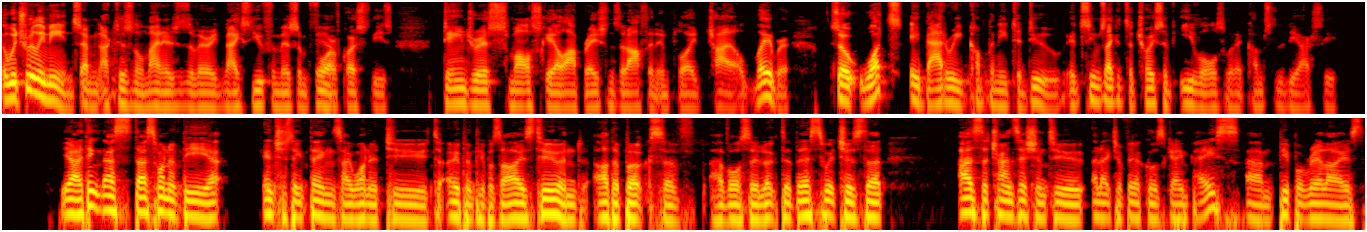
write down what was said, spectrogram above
which really means, I mean, artisanal miners is a very nice euphemism for, yeah. of course, these dangerous small-scale operations that often employ child labor. So, what's a battery company to do? It seems like it's a choice of evils when it comes to the DRC. Yeah, I think that's that's one of the uh, interesting things I wanted to to open people's eyes to, and other books have have also looked at this, which is that as the transition to electric vehicles gained pace, um, people realized,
